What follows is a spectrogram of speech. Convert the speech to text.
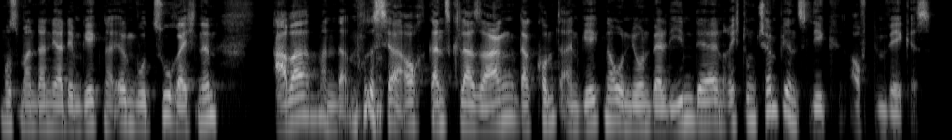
muss man dann ja dem Gegner irgendwo zurechnen. Aber man da muss es ja auch ganz klar sagen, da kommt ein Gegner Union Berlin, der in Richtung Champions League auf dem Weg ist.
